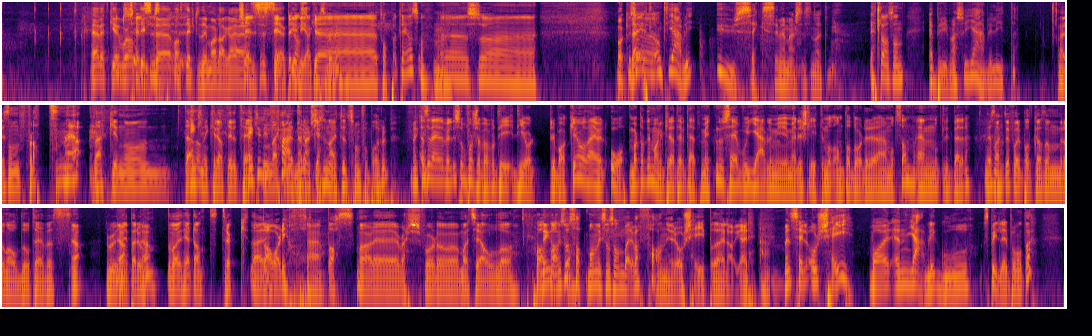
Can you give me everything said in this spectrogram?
Jeg vet ikke hvordan Chelsea stilte, hva stilte de med laga. Jeg Chelsea ser stilte ikke ganske toppet, det, altså. Mm. Eh, så var ikke Det er et eller annet jævlig usexy med Manchester United. Et eller annet sånn Jeg bryr meg så jævlig lite. Det er litt sånn flatt. Ja, Det er ikke noe Det er Egentlig- denne kreativiteten. egentlig litt er ferdig med. Manchester United som fotballklubb. altså, Det er veldig stor forskjell fra for ti, ti år tilbake, og det er helt åpenbart at de mangler kreativitet på midten. Du ser hvor jævlig mye mer de sliter mot antall dårligere motstand enn mot litt bedre. Det snakket vi i forrige podkast om Ronaldo TVs Ja. Ja, Rooney-perioden. Det var et helt annet trøkk. der. Da var de hot, Ja, ja. ass. Nå er det Rashford og Martial og Juan Den gangen så satt man liksom sånn bare Hva faen gjør O'Shay på det her laget her? Ja. Men selv O'Shay var en jævlig god spiller, på en måte.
